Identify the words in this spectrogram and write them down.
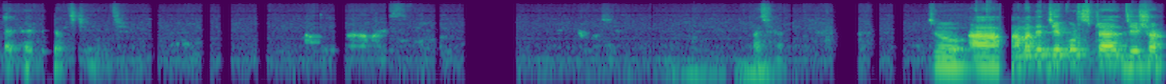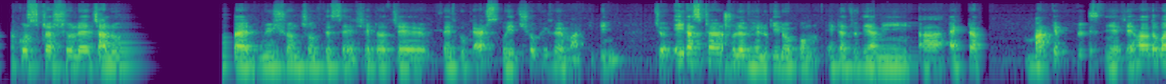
দেখাইতে যাচ্ছি আচ্ছা। তো আমাদের যে কোর্সটা, যে শর্ট কোর্সটা আসলে চালু অ্যাডমিশন চলতেছে, সেটা হচ্ছে Facebook ads with Shopify marketing তো, এই কাজটা আসলে ভ্যালু কি এটা যদি আমি একটা মার্কেট প্লেস নিয়ে যাই হয়তো বা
